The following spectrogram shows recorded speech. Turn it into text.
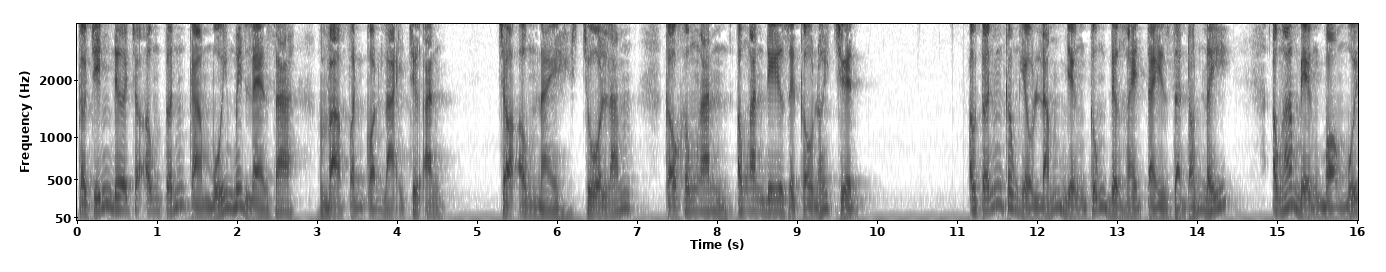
Cậu chín đưa cho ông Tuấn cả muối mới lè ra Và phần còn lại chưa ăn. Cho ông này, chua lắm. Cậu không ăn, Ông ăn đi rồi cậu nói chuyện. Ông Tuấn không hiểu lắm nhưng cũng đưa hai tay ra đón lấy. Ông há miệng bỏ muối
